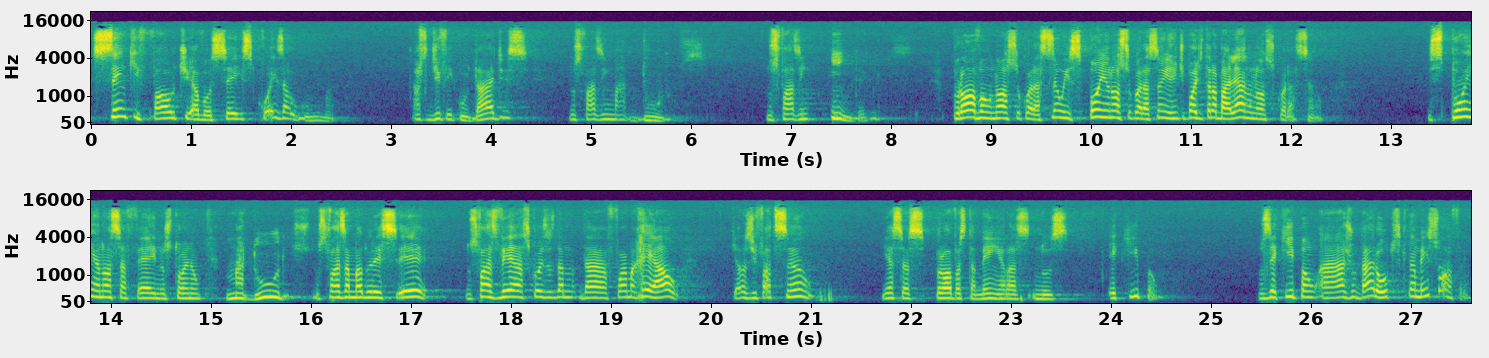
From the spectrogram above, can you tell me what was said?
sem que falte a vocês coisa alguma. As dificuldades nos fazem maduros, nos fazem íntegros, provam o nosso coração, expõem o nosso coração e a gente pode trabalhar no nosso coração. Expõem a nossa fé e nos tornam maduros, nos faz amadurecer, nos faz ver as coisas da, da forma real que elas de fato são. E essas provas também, elas nos equipam. Nos equipam a ajudar outros que também sofrem,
